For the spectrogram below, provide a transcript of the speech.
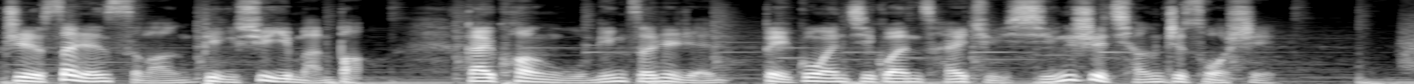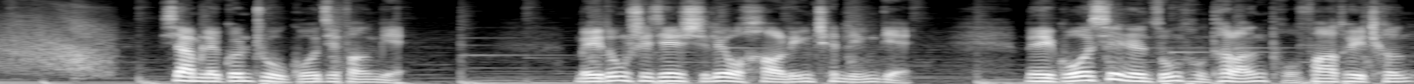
致三人死亡，并蓄意瞒报。该矿五名责任人被公安机关采取刑事强制措施。下面来关注国际方面。美东时间十六号凌晨零点，美国现任总统特朗普发推称：“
